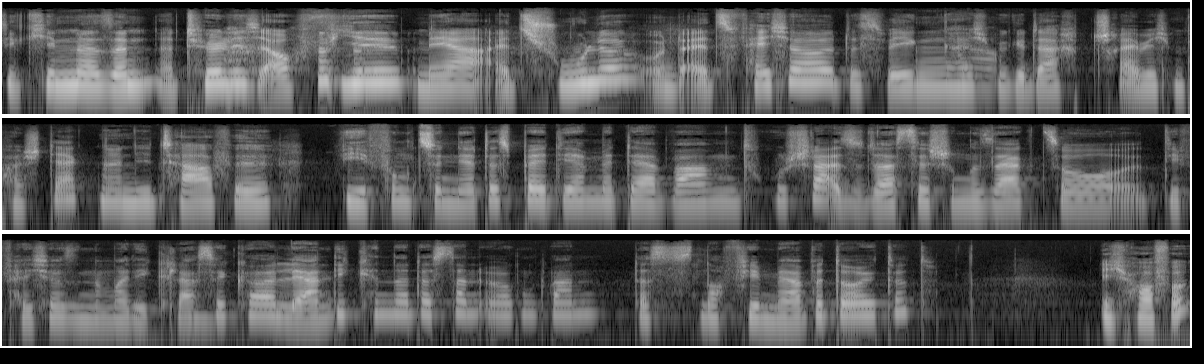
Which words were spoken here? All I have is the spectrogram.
Die Kinder sind natürlich auch viel mehr als Schule und als Fächer. Deswegen ja. habe ich mir gedacht, schreibe ich ein paar Stärken an die Tafel. Wie funktioniert das bei dir mit der warmen Dusche? Also du hast ja schon gesagt, so die Fächer sind immer die Klassiker. Lernen die Kinder das dann irgendwann, dass es noch viel mehr bedeutet? Ich hoffe.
